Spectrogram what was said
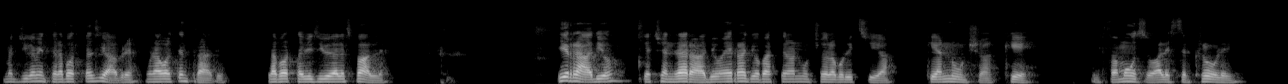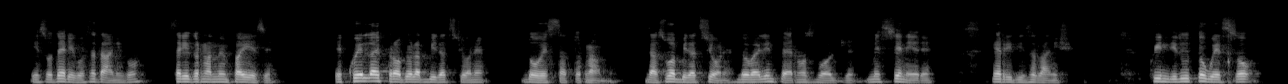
Magicamente la porta si apre, una volta entrati, la porta vi si chiude alle spalle. Il radio, si accende la radio e il radio parte un annuncio della polizia che annuncia che il famoso Aleister Crowley, esoterico satanico, sta ritornando in paese e quella è proprio l'abitazione dove sta tornando, la sua abitazione dove all'interno svolge messe nere e riti satanici. Quindi tutto questo,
